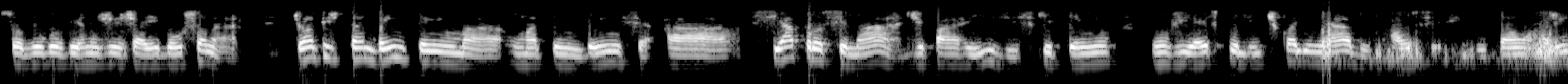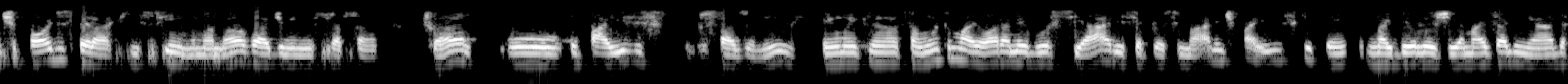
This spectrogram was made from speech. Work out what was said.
sob o governo de Jair Bolsonaro. Trump também tem uma, uma tendência a se aproximar de países que tenham um viés político alinhado ao ser. Então, a gente pode esperar que, sim, numa nova administração Trump, o, o país, os Estados Unidos, tem uma inclinação muito maior a negociar e se aproximarem de países que têm uma ideologia mais alinhada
